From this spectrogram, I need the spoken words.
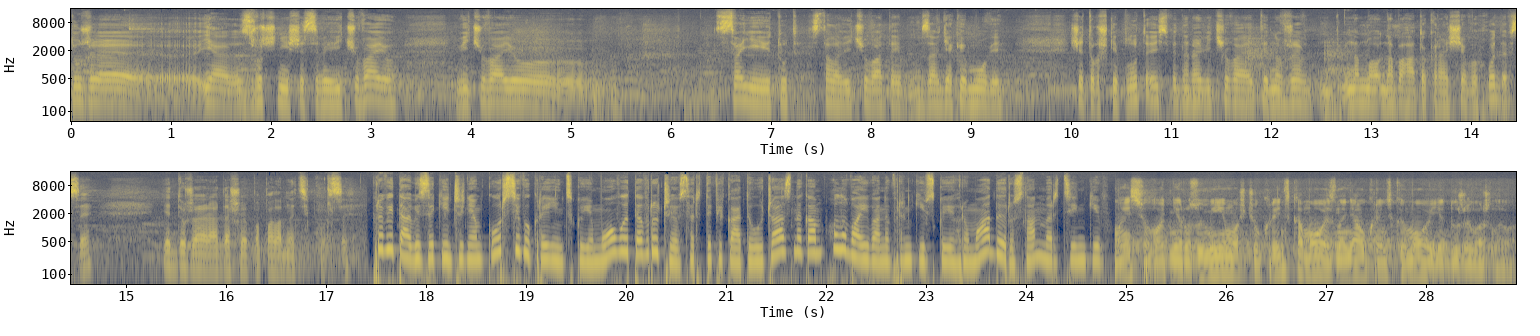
Дуже е, я зручніше себе відчуваю. Відчуваю е, своєю тут стала відчувати завдяки мові. Ще трошки плутаюсь, ви відчуваєте, але вже намно- набагато краще виходить все. Я дуже рада, що я попала на ці курси. Привітав із закінченням курсів української мови та вручив сертифікати учасникам голова Івано-Франківської громади Руслан Марцінків. Ми сьогодні розуміємо, що українська мова і знання української мови є дуже важливо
